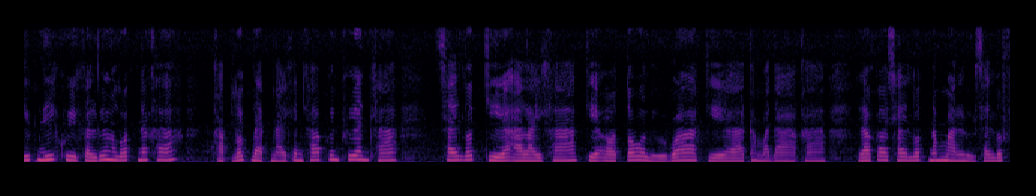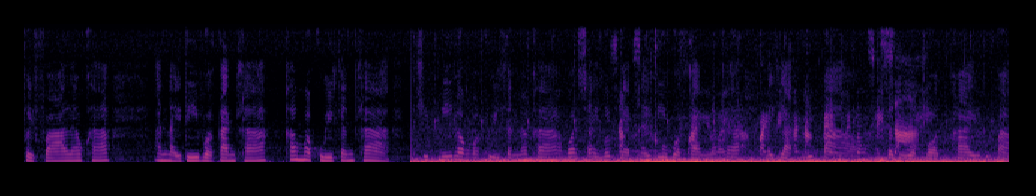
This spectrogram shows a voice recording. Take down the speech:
ลิปนี้คุยกันเรื่องรถนะคะ ขับรถแบบไหนกันคะเพื่อนๆคะใช้รถเกียร์อะไรคะ เกียร์ออโต้หรือว่าเกียร์ธรรมดาคะแล้วก็ใช้รถน้ำมันหรือใช้รถไฟฟ้าแล้วคะ อันไหนดีกว่ากันคะ เข้ามาคุยกันค่ะ คลิปนี้ลองมาคุยกันนะคะ ว่าใช้รถแบบไหนดีกว่ากันนะคะประหยัดหรือเปล่าสะดวกปลอดภัยหรือเปล่า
